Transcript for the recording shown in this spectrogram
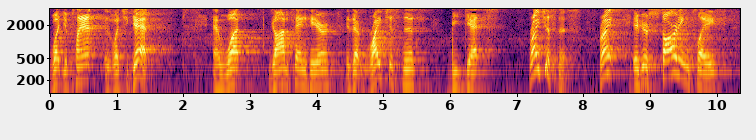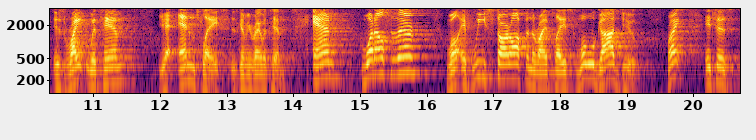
What you plant is what you get. And what God is saying here is that righteousness begets righteousness, right? If your starting place is right with Him, your end place is going to be right with Him. And what else is there? Well, if we start off in the right place, what will God do? Right? It says,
